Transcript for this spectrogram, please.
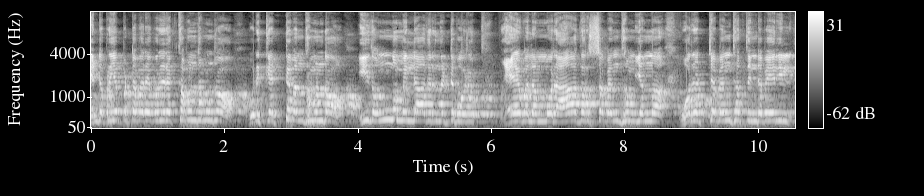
എന്റെ പ്രിയപ്പെട്ടവരെ ഒരു രക്തബന്ധമുണ്ടോ? ഒരു കെട്ടുബന്ധമുണ്ടോ? ഇതൊന്നും ഇല്ലാതിരുന്നിട്ട് പോലും കേവലം ഒരു ആദർശ ബന്ധം എന്ന ഒരൊറ്റ ബന്ധത്തിന്റെ പേരിൽ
